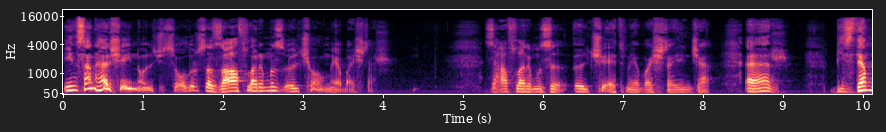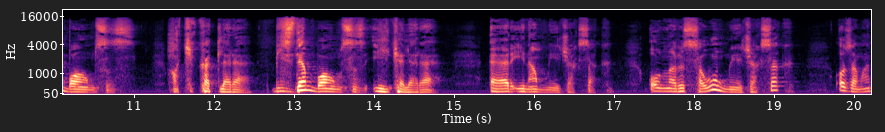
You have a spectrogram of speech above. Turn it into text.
İnsan her şeyin ölçüsü olursa zaaflarımız ölçü olmaya başlar. Zaaflarımızı ölçü etmeye başlayınca eğer bizden bağımsız hakikatlere, bizden bağımsız ilkelere eğer inanmayacaksak, onları savunmayacaksak o zaman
